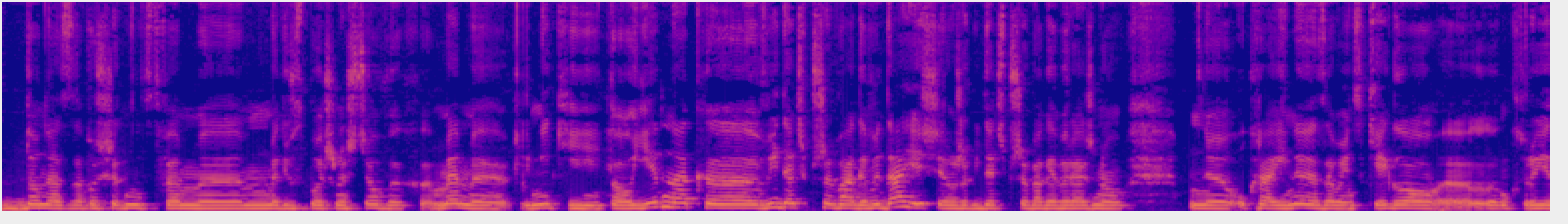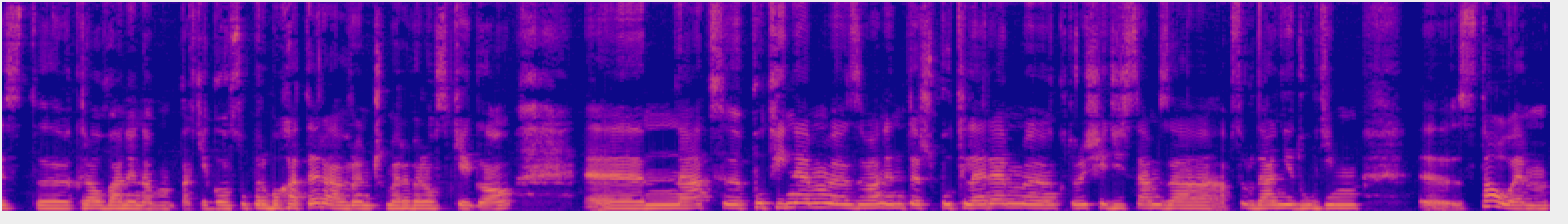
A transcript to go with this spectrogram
do nas za pośrednictwem e, mediów społecznościowych, memy, filmiki, to jednak e, widać przewagę, wydaje się, że widać przewagę wyraźną Ukrainy, Załęckiego, który jest kreowany na takiego superbohatera, wręcz marvelowskiego, nad Putinem, zwanym też Putlerem, który siedzi sam za absurdalnie długim stołem.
